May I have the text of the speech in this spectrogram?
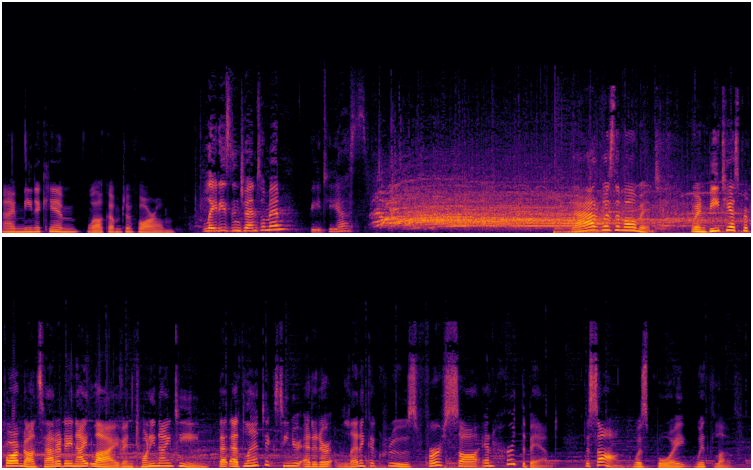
I'm Mina Kim. Welcome to Forum. Ladies and gentlemen, BTS. That was the moment when BTS performed on Saturday Night Live in 2019 that Atlantic senior editor Lenika Cruz first saw and heard the band. The song was Boy with Luv.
